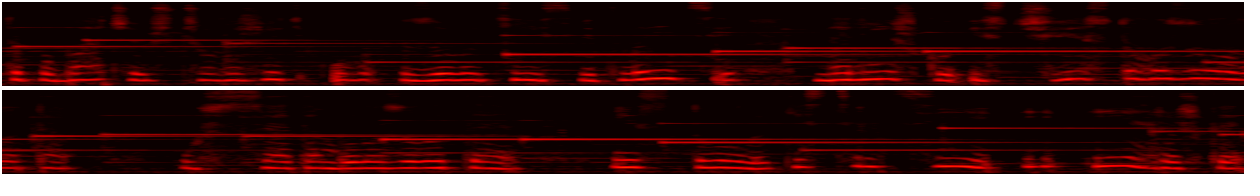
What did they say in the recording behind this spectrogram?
то побачив, що лежить у золотій світлиці на ліжку із чистого золота. Усе там було золоте, і столик, і стільці, і іграшки.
